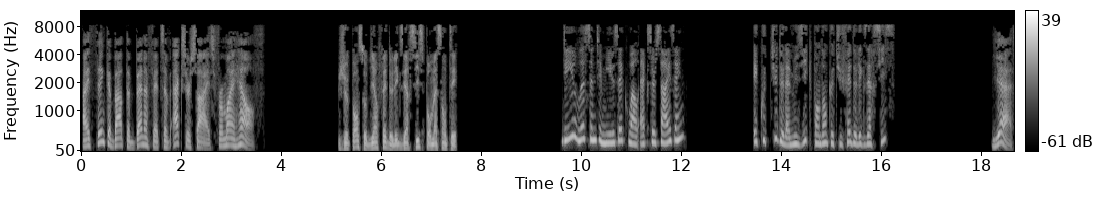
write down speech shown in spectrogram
I think about the benefits of exercise for my health. Je pense aux bienfaits de l'exercice pour ma santé. Do you listen to music while exercising? Écoutes-tu de la musique pendant que tu fais de l'exercice? Yes,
